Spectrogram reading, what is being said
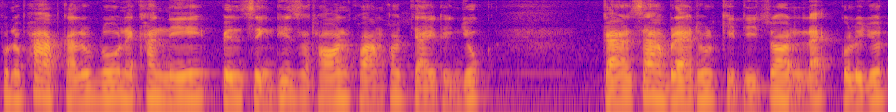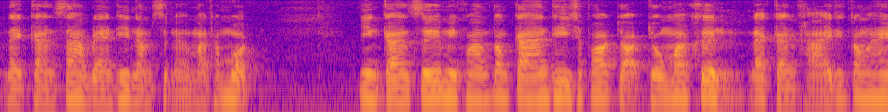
คุณภาพการรับรู้ในขั้นนี้ เป็นสิ่งที่สะท้อนความเข้าใจถึงยุค การสร้างแบรนด์ธุรกิจดิจิทัลและกลยุทธ์ในการสร้างแบรนด์ที่นำเสนอมาทั้งหมด ยิ่งการซื้อมีความต้องการที่เฉพาะเจาะจงมากขึ้น และการขายที่ต้องให้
